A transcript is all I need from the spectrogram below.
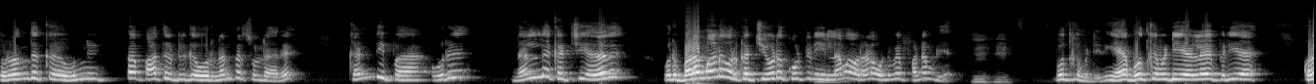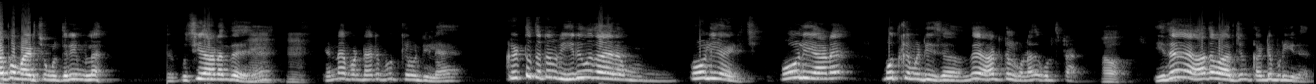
தொடர்ந்து க உன்னிப்பாக பார்த்துக்கிட்டு இருக்க ஒரு நண்பர் சொல்றாரு. கண்டிப்பா ஒரு நல்ல கட்சி அதாவது ஒரு பலமான ஒரு கட்சியோட கூட்டணி இல்லாம அவரால் ஒண்ணுமே பண்ண முடியாது. பூத் கமிட்டி நீங்க பூத் கமிட்டியில பெரிய குழப்பம் ஆயிடுச்சு உங்களுக்கு தெரியுமில்ல புசி ஆனந்த். என்ன பண்ணாரு பூத் கமிட்டியில கிட்டத்தட்ட ஒரு இருபதாயிரம் போலி ஆயிடுச்சு. போலியான பூத் கமிட்டிஸை வந்து ஆட்கள் கொண்டாந்து கொடுத்துட்டாங்க இதை ஆதவ அர்ஜுன் கண்டுபிடிக்கிறார்.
